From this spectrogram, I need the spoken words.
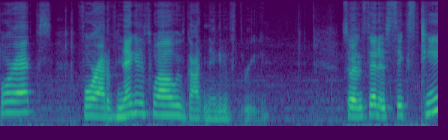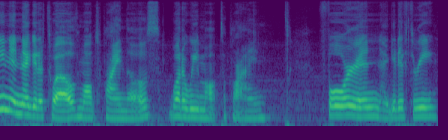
4x. 4 out of negative 12, we've got negative 3. So instead of 16 and negative 12, multiplying those, what are we multiplying? 4 and negative 3.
